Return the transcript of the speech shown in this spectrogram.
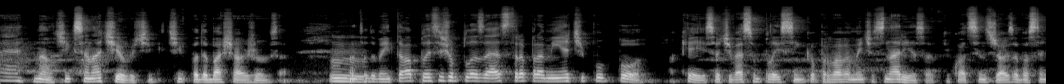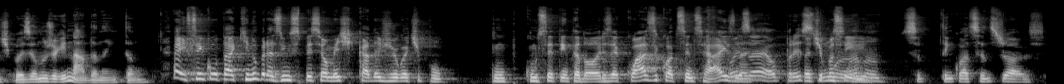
É, não, tinha que ser nativo, tinha, tinha que poder baixar o jogo, sabe? Uhum. Mas tudo bem. Então a PlayStation Plus Extra pra mim é tipo, pô, ok, se eu tivesse um Play 5 eu provavelmente assinaria, sabe? Porque 400 jogos é bastante coisa e eu não joguei nada, né? Então. É, e sem contar aqui no Brasil, especialmente, cada jogo é tipo. Com, com 70 dólares é quase 400 reais, pois né? Pois é, é o preço então, tipo um assim, ano. Você tem 400 jogos.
